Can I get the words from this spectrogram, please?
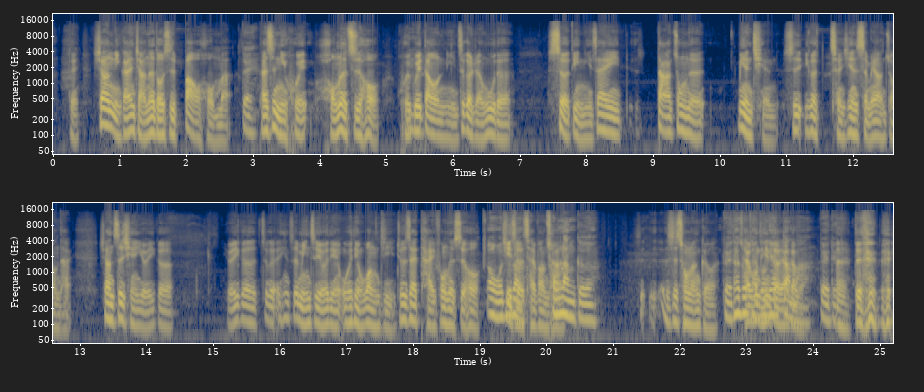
对，像你刚才讲，那都是爆红嘛，对，但是你回红了之后，回归到你这个人物的设定，你在大众的面前是一个呈现什么样的状态？像之前有一个有一个这个，哎、这名字有一点我有点忘记，就是在台风的时候，哦，我记者采访他冲，浪哥，是是冲浪哥吗？对，他说台风天要干嘛嘛？对对，嗯，对对对，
